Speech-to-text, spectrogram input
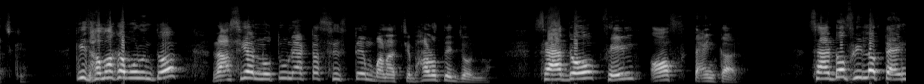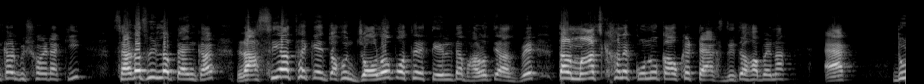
আজকে। কি ধামাকা বলুন তো? রাশিয়া নতুন একটা সিস্টেম বানাচ্ছে ভারতের জন্য। Shadow fleet of tanker shadow fleet of tanker বিষয়টা কি? Shadow fleet of tanker Russia থেকে যখন জলপথে তেলটা ভারতে আসবে, তার মাঝখানে কোনো কাউকে ট্যাক্স দিতে হবে না। এক। দু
